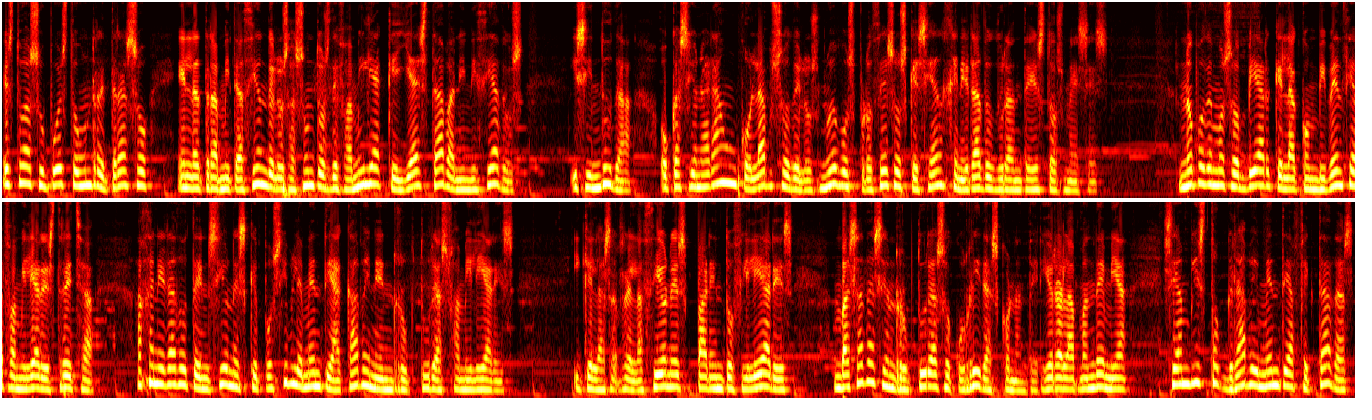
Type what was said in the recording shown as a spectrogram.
Esto ha supuesto un retraso en la tramitación de los asuntos de familia que ya estaban iniciados y sin duda ocasionará un colapso de los nuevos procesos que se han generado durante estos meses. No podemos obviar que la convivencia familiar estrecha ha generado tensiones que posiblemente acaben en rupturas familiares y que las relaciones parentofiliares basadas en rupturas ocurridas con anterior a la pandemia se han visto gravemente afectadas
